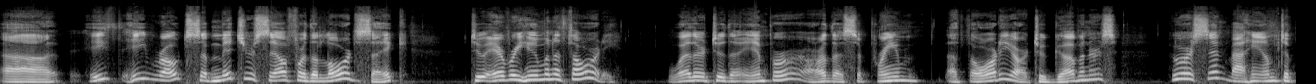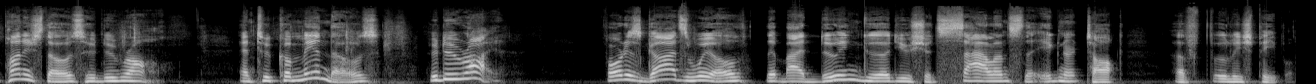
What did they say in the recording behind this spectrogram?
Uh, he, he wrote, Submit yourself for the Lord's sake to every human authority, whether to the emperor or the supreme authority or to governors who are sent by him to punish those who do wrong and to commend those who do right. For it is God's will that by doing good you should silence the ignorant talk of foolish people.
